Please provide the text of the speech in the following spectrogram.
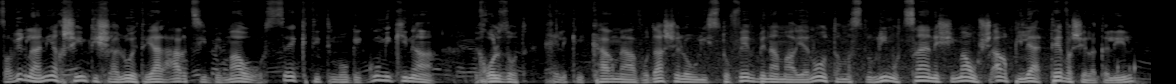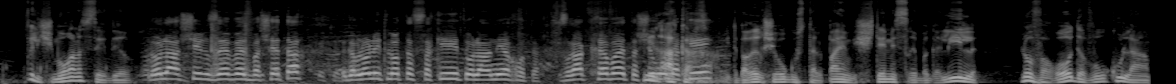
סביר להניח שאם תשאלו את אייל ארצי במה הוא עוסק, תתמוגגו מקנאה. בכל זאת, חלק ניכר מהעבודה שלו הוא להסתובב בין המעיינות, המסלולים, עוצרי הנשימה ושאר פילי הטבע של הגליל, ולשמור על הסדר. לא להשאיר זבל בשטח, וגם לא לתלות את השקית או להניח אותה. אז רק חבר'ה, תשאירו נראה נקי. ככה, מתברר שאוגוסט 2012 בגליל לא ורוד עבור כולם.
